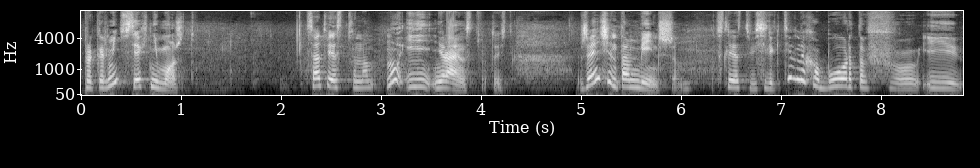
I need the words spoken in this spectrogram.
Прокормить всех не может. Соответственно, ну и неравенство. То есть женщин там меньше. Вследствие селективных абортов э, и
